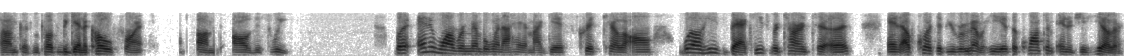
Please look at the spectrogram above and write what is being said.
Um, because we're supposed to be getting a cold front um all this week. But anyone remember when I had my guest Chris Kehler on? Well, he's back. He's returned to us. And of course, if you remember, he is a quantum energy healer.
